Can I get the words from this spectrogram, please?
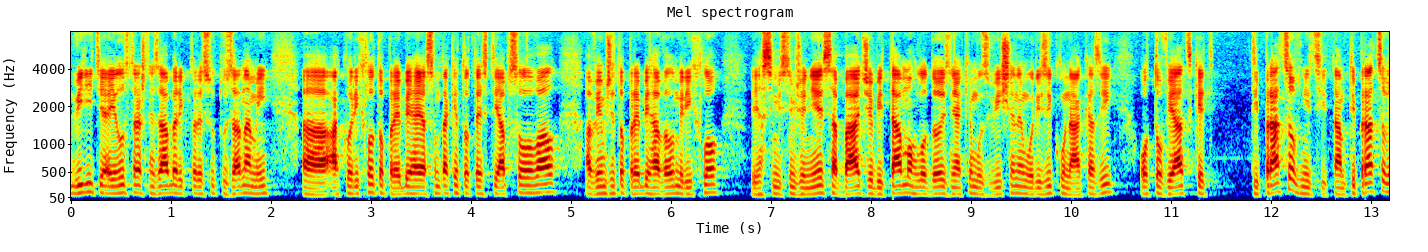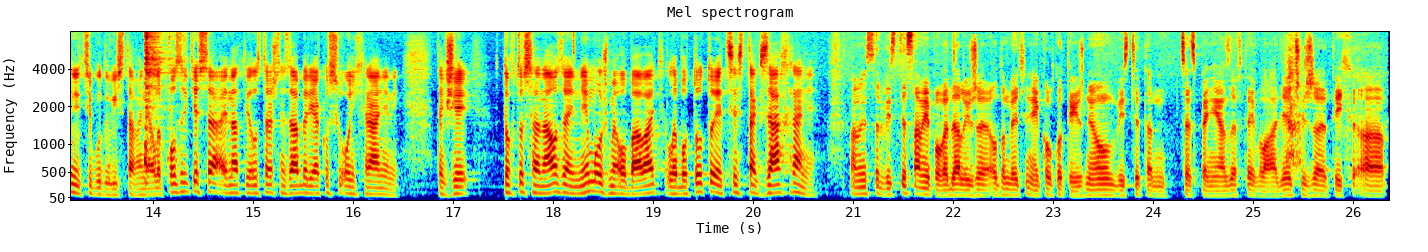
vidíte aj ilustračné zábery, ktoré sú tu za nami, uh, ako rýchlo to prebieha. Ja som takéto testy absolvoval a viem, že to prebieha veľmi rýchlo. Ja si myslím, že nie je sa báť, že by tam mohlo dojsť nejakému zvýšenému riziku nákazy. O to viac, keď tí pracovníci, tam tí pracovníci budú vystavení. Ale pozrite sa aj na tie ilustračné zábery, ako sú oni chránení. Takže tohto sa naozaj nemôžeme obávať, lebo toto je cesta k záchrane. Pán minister, vy ste sami povedali, že o tom viete niekoľko týždňov. Vy ste tam cez peniaze v tej vláde, čiže tých uh,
